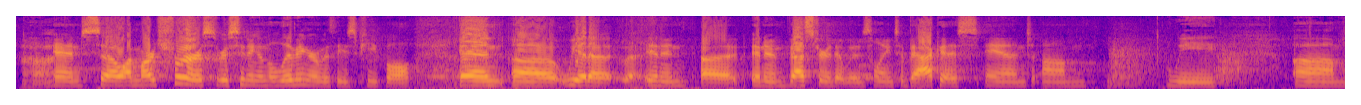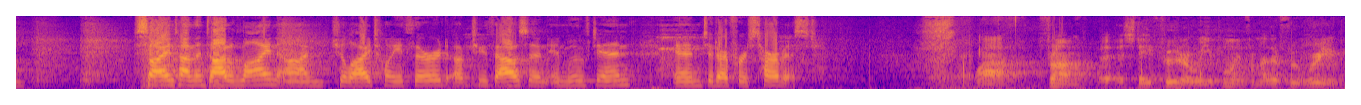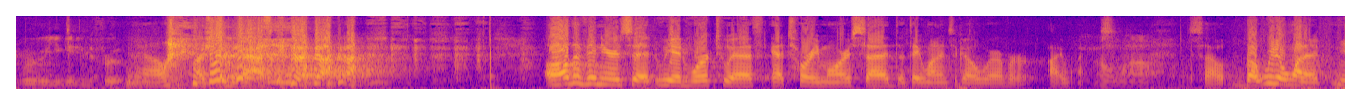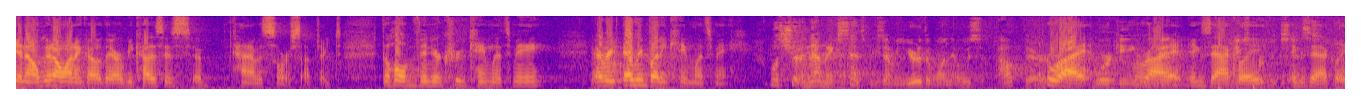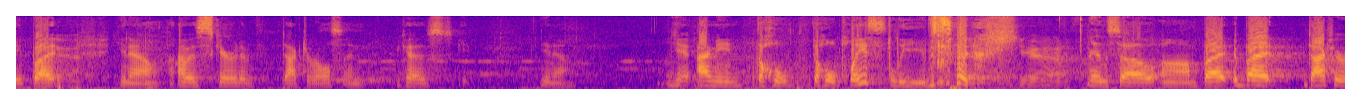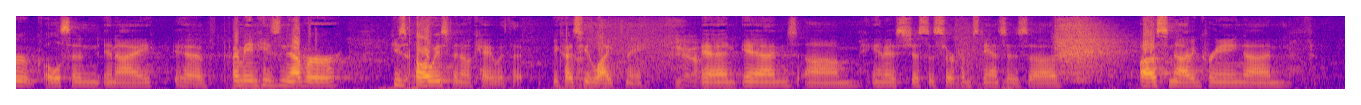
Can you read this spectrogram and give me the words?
Uh-huh. And so on March 1st, we're sitting in the living room with these people, and uh, we had a, an, uh, an investor that was willing to back us, and um, we um, signed on the dotted line on July 23rd of 2000 and moved in and did our first harvest. Wow. From estate fruit, or were you pulling from other fruit? Where were you, where were you getting the fruit? Well, I shouldn't ask. all the vineyards that we had worked with at Torii Mor said that they wanted to go wherever I went. oh, wow. So, but we don't want to, you know, we don't want to go there because it's a, kind of a sore subject. The whole vineyard crew came with me. Every everybody came with me. Well, sure, and that makes sense because I mean you're the one that was out there, Right. working, Right. Exactly. makes perfect sense. Exactly. But Yeah. you know, I was scared of Dr. Olson because, you know, yeah. I mean, the whole the whole place leaves. Yeah. And so, um, but but Dr. Olson and I have. I mean, he's never. He's always been okay with it because he liked me. Yeah. And and um, and it's just the circumstances of us not agreeing on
